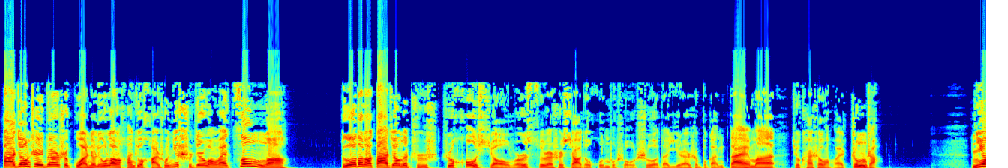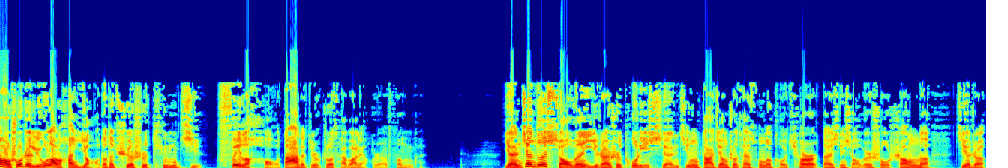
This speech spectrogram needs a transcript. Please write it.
大江这边是管着流浪汉，就喊说：“你使劲往外赠啊！”得到了大江的指示之后，小文虽然是吓得魂不守舍，但依然是不敢怠慢，就开始往外挣扎。你要说这流浪汉咬的他确实挺紧，费了好大的劲儿，这才把两个人分开。眼见得小文已然是脱离险境，大江这才松了口气儿，担心小文受伤呢。接着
